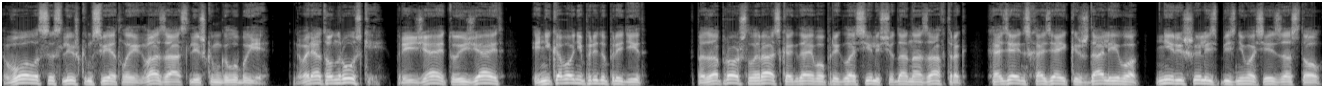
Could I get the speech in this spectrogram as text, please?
Волосы слишком светлые, глаза слишком голубые. Говорят, он русский. Приезжает, уезжает и никого не предупредит. Позапрошлый раз, когда его пригласили сюда на завтрак, хозяин с хозяйкой ждали его, не решились без него сесть за стол.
